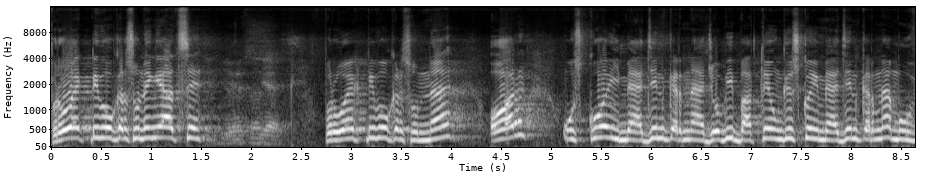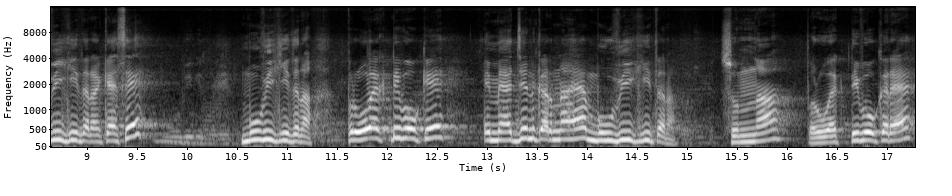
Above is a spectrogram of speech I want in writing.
प्रोएक्टिव होकर सुनेंगे आज से? प्रोएक्टिव होकर सुनना है और उसको इमेजिन करना है जो भी बातें होंगी उसको इमेजिन करना है मूवी की तरह, कैसे? मूवी की तरह। प्रोएक्टिव होके इमेजिन करना है मूवी की तरह। सुनना प्रोएक्टिव होकर है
